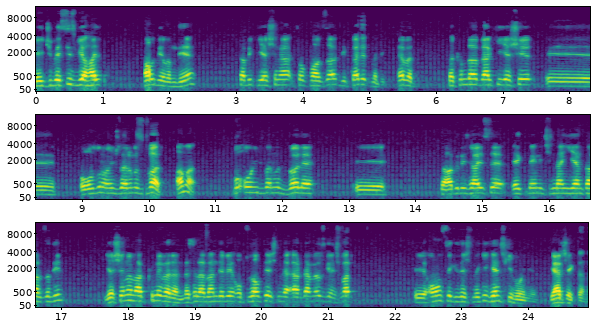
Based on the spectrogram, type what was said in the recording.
tecrübesiz bir hal almayalım diye tabii ki yaşına çok fazla dikkat etmedik. Evet takımda belki yaşı e, olgun oyuncularımız var ama bu oyuncularımız böyle e, tabiri caizse ekmeğin içinden yiyen tarzda değil, yaşının hakkını veren. Mesela bende bir 36 yaşında Erdem Özgenç var. Ee, 18 yaşındaki genç gibi oynuyor. Gerçekten.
